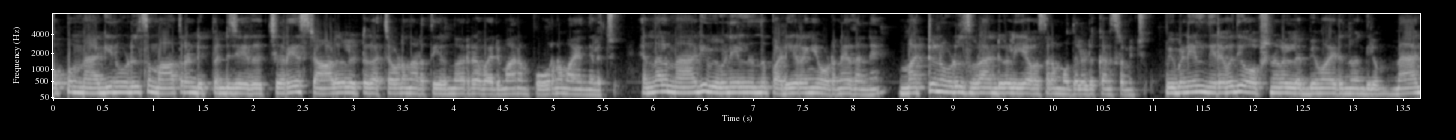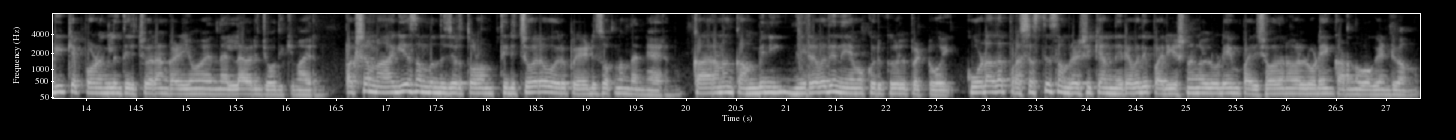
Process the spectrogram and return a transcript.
ഒപ്പം മാഗി നൂഡിൽസ് മാത്രം ഡിപ്പെൻഡ് ചെയ്ത് ചെറിയ സ്റ്റാളുകൾ ഇട്ട് കച്ചവടം നടത്തിയിരുന്നവരുടെ വരുമാനം പൂർണമായും നിലച്ചു. എന്നാൽ മാഗി വിപണിയിൽ നിന്ന് പടിയിറങ്ങിയ ഉടനെ തന്നെ മറ്റു നൂഡിൽസ് ബ്രാൻഡുകൾ ഈ അവസരം മുതലെടുക്കാൻ ശ്രമിച്ചു. വിപണിയിൽ നിരവധി ഓപ്ഷനുകൾ ലഭ്യമായിരുന്നുവെങ്കിലും മാഗിക്ക് എപ്പോഴെങ്കിലും തിരിച്ചു വരാൻ കഴിയുമോ എന്ന് എല്ലാവരും ചോദിക്കുമായിരുന്നു. പക്ഷെ മാഗിയെ സംബന്ധിച്ചിടത്തോളം തിരിച്ചുവരവ് ഒരു പേടി സ്വപ്നം തന്നെയായിരുന്നു. കാരണം കമ്പനി നിരവധി നിയമക്കുരുക്കുകൾ പെട്ടുപോയി. കൂടാതെ പ്രശസ്തി സംരക്ഷിക്കാൻ നിരവധി പരീക്ഷണങ്ങളിലൂടെയും പരിശോധനകളിലൂടെയും കടന്നു പോകേണ്ടി വന്നു.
